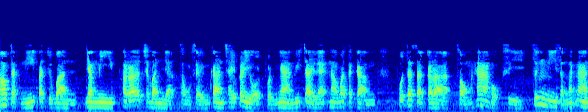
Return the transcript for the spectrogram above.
นอกจากนี้ปัจจุบันยังมีพระราชบัญญัติส่งเสริมการใช้ประโยชน์ผลงานวิจัยและนวัตกรรม พุทธศักราช 2564 ซึ่งมีสำนักงาน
